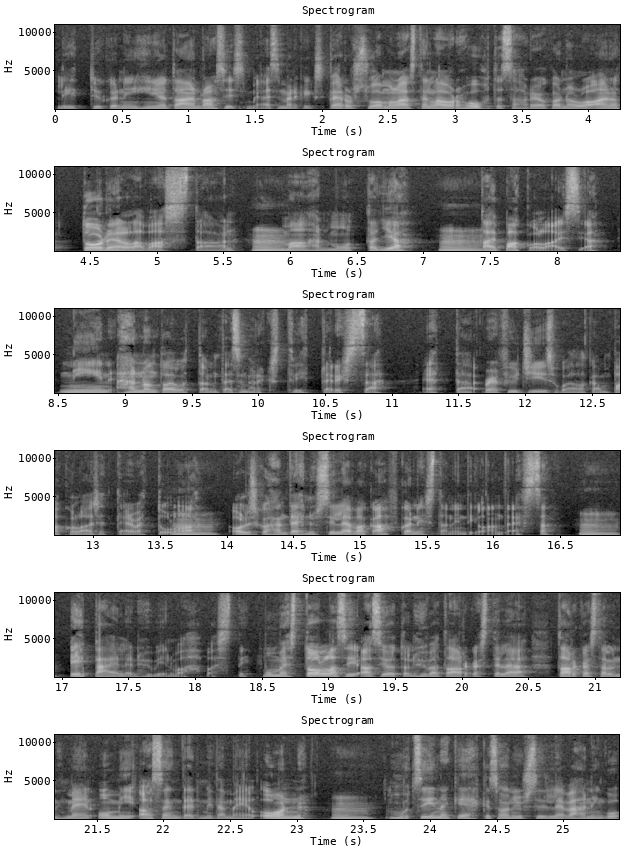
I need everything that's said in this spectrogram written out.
Liittyykö niihin jotain rasismia? Esimerkiksi perussuomalaisten Laura Huhtasaari, joka on ollut aina todella vastaan mm. maahanmuuttajia mm. tai pakolaisia, niin hän on toivottanut esimerkiksi Twitterissä että refugees welcome, pakolaiset tervetuloa. Mm. Olisiko hän tehnyt silleen vaikka Afganistanin tilanteessa? Mm. Epäilen hyvin vahvasti. Mun mielestä tollaisia asioita on hyvä tarkastella ja tarkastella niitä meidän omia asenteita, mitä meillä on, mm. mutta siinäkin ehkä se on just silleen vähän niin kuin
